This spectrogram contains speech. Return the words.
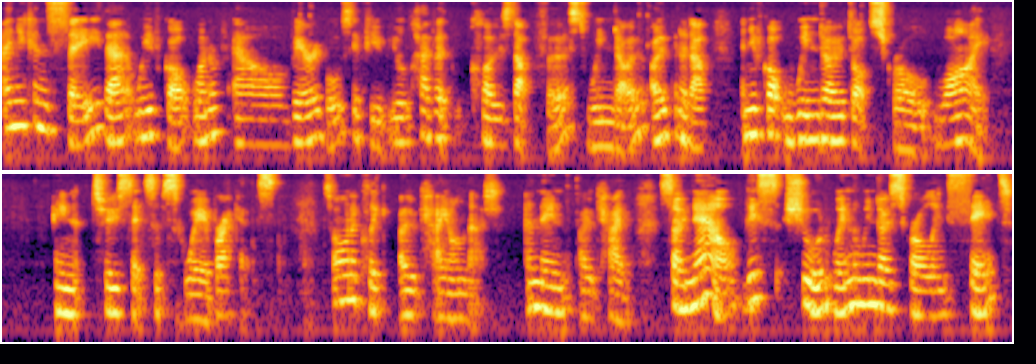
And you can see that we've got one of our variables. If you, you'll have it closed up first, window, open it up, and you've got window.scroll y in two sets of square brackets. So I want to click OK on that and then OK. So now this should, when the window's scrolling, set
